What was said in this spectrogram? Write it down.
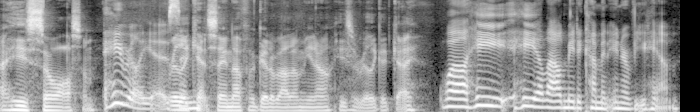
Uh, he's so awesome. he really is. Really and, can't say enough of good about him, you know? He's a really good guy. Well, he he allowed me to come and interview him,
